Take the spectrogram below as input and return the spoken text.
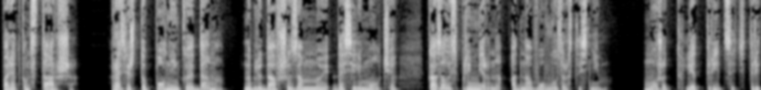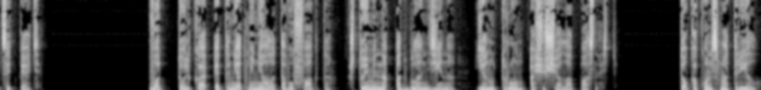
порядком старше. Разве что полненькая дама, наблюдавшая за мной доселе молча, казалась примерно одного возраста с ним. Может, лет тридцать-тридцать пять. Вот только это не отменяло того факта, что именно от блондина я нутром ощущала опасность. То, как он смотрел,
